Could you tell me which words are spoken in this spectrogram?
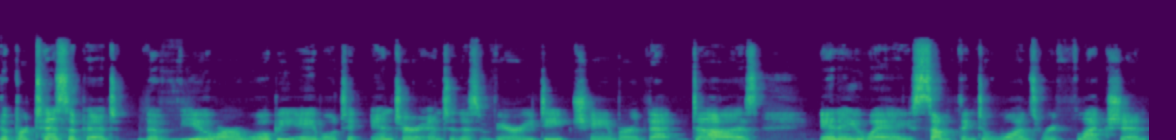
the participant, the viewer, will be able to enter into this very deep chamber that does, in a way, something to one's reflection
